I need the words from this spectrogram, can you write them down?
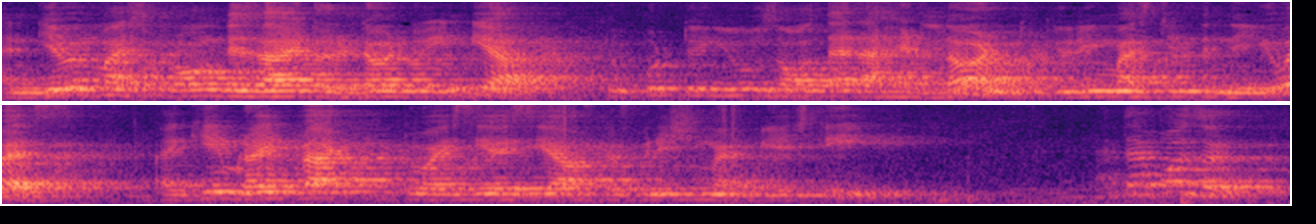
And given my strong desire to return to India, to put to use all that I had learned during my stint in the US, I came right back to ICICI after finishing my PhD. And that was a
